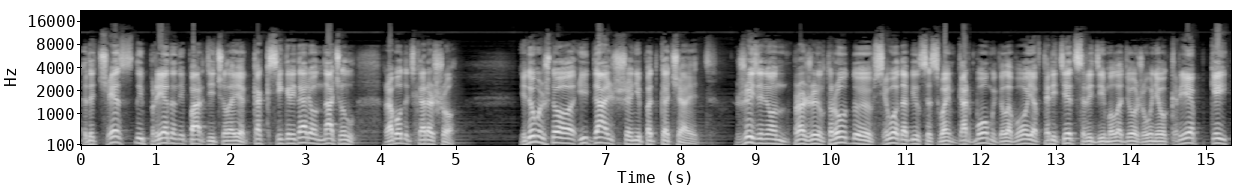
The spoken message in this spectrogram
Это честный, преданный партии человек. Как секретарь он начал работать хорошо. И думаю, что и дальше не подкачает. Жизнь он прожил трудную, всего добился своим горбом и головой, авторитет среди молодежи у него крепкий.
